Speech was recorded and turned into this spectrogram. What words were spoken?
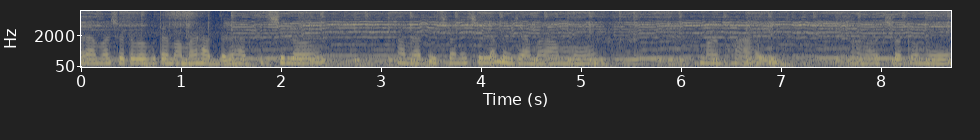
আর আমার ছোটো বাবু তার মামার হাত ধরে হাঁটতেছিল আমরা পিছনে ছিলাম, এই যে আমার আম্মু, আমার ভাই, আমার ছোট মেয়ে,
